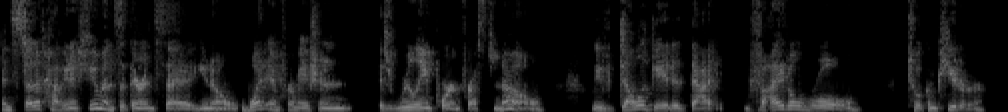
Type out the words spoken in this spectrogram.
Instead of having a human sit there and say, you know, what information is really important for us to know, we've delegated that vital role to a computer.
